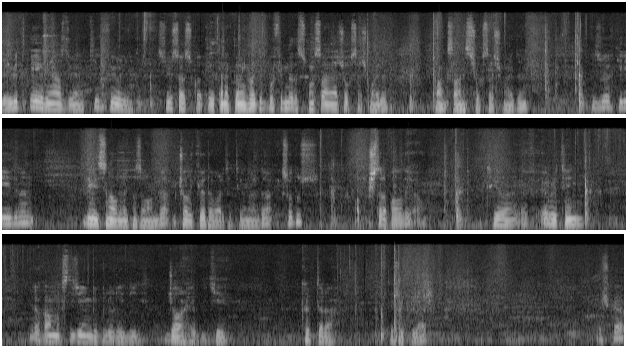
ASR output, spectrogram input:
David Ayer yazdı yönettiği Fury. Suicide Squad yeteneklerini gördük. Bu filmde de son sahneler çok saçmaydı. Tank sahnesi çok saçmaydı. Yüzü Öfkeli 7'nin DVD'sini aldım yakın zamanda. 3 al 2 öde vardı Tiyanar'da. Exodus 60 lira pahalı ya. TRF Everything Yok almak isteyeceğim bir Blu-ray değil. Jarhead 2 40 lira. Teşekkürler. Başka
